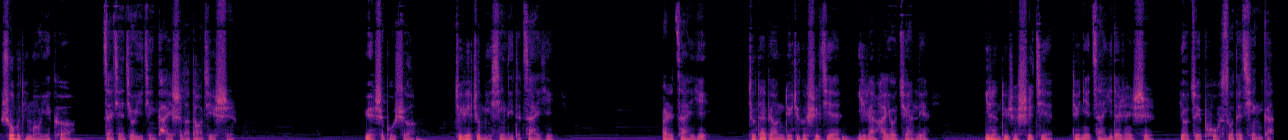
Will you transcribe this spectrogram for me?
说不定某一刻，再见就已经开始了倒计时。越是不舍，就越证明心里的在意。而在意，就代表你对这个世界依然还有眷恋，依然对这世界、对你在意的人事。有最朴素的情感，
